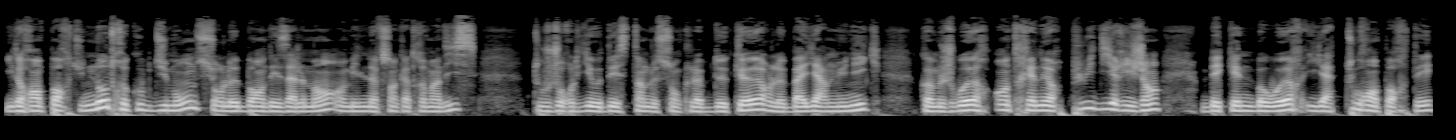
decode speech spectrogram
Il remporte une autre Coupe du Monde sur le banc des Allemands en 1990. Toujours lié au destin de son club de cœur, le Bayern Munich, comme joueur, entraîneur puis dirigeant, Beckenbauer y a tout remporté,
